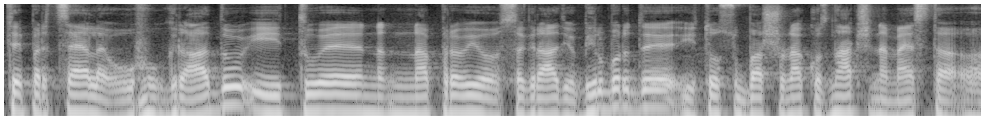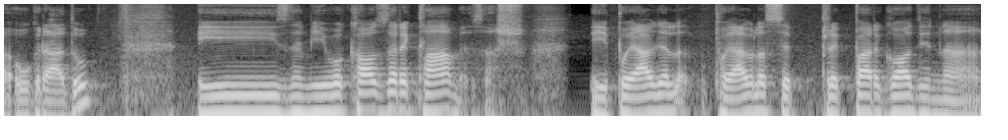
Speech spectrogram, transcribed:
te parcele u, u gradu i tu je napravio, sagradio bilborde i to su baš onako značajna mesta uh, u gradu i iznajmljivo kao za reklame, znaš. I pojavljala, pojavila se pre par godina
